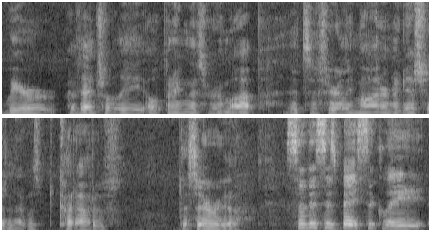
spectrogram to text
we're eventually opening this room up. It's a fairly modern addition. that was cut out of this area. So this is basically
